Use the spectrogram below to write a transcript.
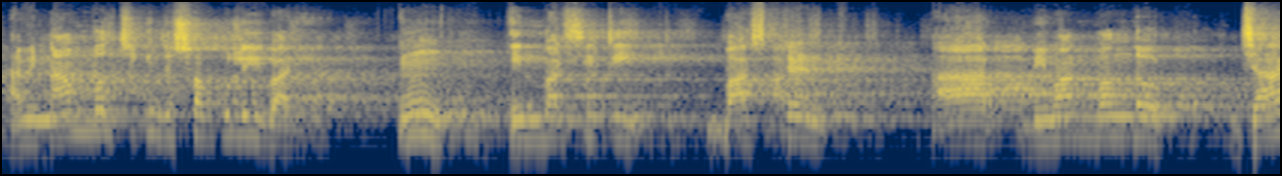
আমি নাম বলছি কিন্তু সবগুলোই বাড়ি। হুম, ইউনিভার্সিটি, বাস স্ট্যান্ড আর বিমানবন্দর, যা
